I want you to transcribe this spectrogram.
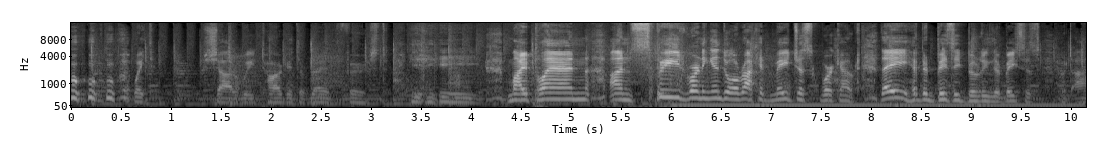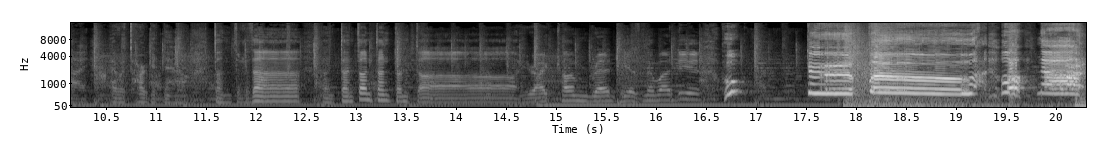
Wait. Shall we target the red first? My plan on speed running into a rocket may just work out. They have been busy building their bases, but I have a target now. Dun dun dun dun dun dun dun dun. Here I come, Red. He has no idea. Whoop! Boo! Oh no!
